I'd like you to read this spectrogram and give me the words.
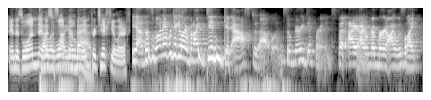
And this one, Tell and this one you're moment in particular. Yeah, this one in particular, but I didn't get asked to that one. So very different. But I, I remember I was like,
